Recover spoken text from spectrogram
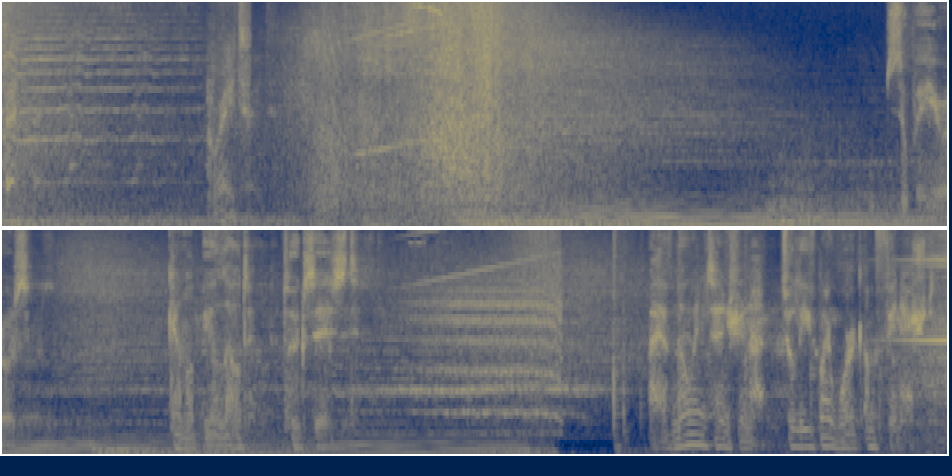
Great. Superheroes cannot be allowed to exist. I have no intention to leave my work unfinished.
